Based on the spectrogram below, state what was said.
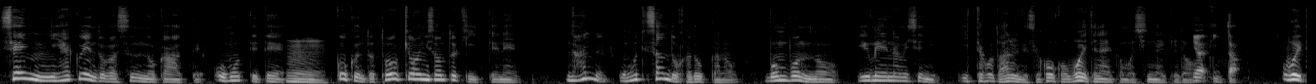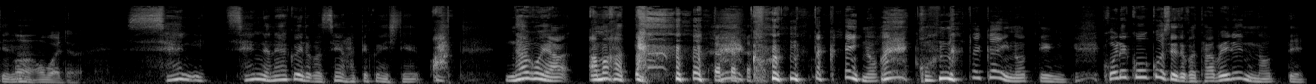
1200円とかすんのかって思ってて、うん。こうくんと東京にその時行ってねなんだ表参道かどっかのボンボンの有名な店に行ったことあるんですよこうくん覚えてないかもしんないけどいや、いた。覚えてる、うん、覚えてる。1000 1700円とか1800円してあ名古屋甘かった。こんな高いの？こんな高いの？っていうに。これ高校生とか食べれんの？って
